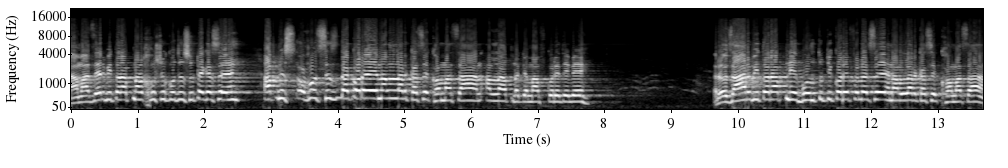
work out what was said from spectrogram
নামাজের ভিতর আপনার খুশু খুজু ছুটে গেছে। আপনি সিজদা করেন, আল্লাহর কাছে ক্ষমা চান, আল্লাহ আপনাকে মাফ করে দেবে। রোজার ভিতর আপনি ভুল ত্রুটি করে ফেলেছেন, আল্লাহর কাছে ক্ষমা চান,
